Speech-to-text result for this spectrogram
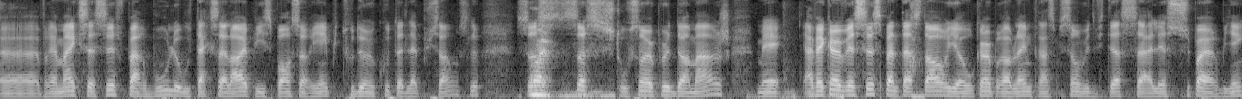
euh, vraiment excessif par bout, là, où tu accélères puis il se passe rien, puis tout d'un coup, tu as de la puissance. Là. Ça, ça, je trouve ça un peu dommage. Mais avec un V6 Pentastar, il n'y a aucun problème. Transmission vue de vitesse, ça allait super bien.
